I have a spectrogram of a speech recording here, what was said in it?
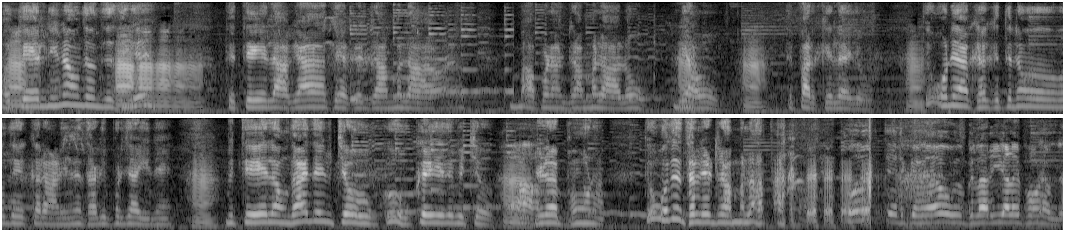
ਉਹ। ਤੇਲ ਨਹੀਂ ਨਾ ਹੁੰਦੇ ਹਾਂ ਸੀਗੇ। ਹਾਂ ਹਾਂ ਹਾਂ। ਹਾਂ ਤੇ ਤੇਲ ਆ ਗਿਆ ਤੇ ਅੱਗੇ ਡਰਮ ਲਾ ਆਪਣਾ ਡਰਮ ਲਾ ਲਓ ਲਿਆਓ ਹਾਂ। ਤੇ ਭਰ ਕੇ ਲੈ ਜਾਓ। ਤੇ ਉਹਨੇ ਆਖਿਆ ਕਿਤੇ ਨਾ ਉਹਦੇ ਘਰਾਣੀ ਨੇ ਸਾਡੀ ਭਰਜਾਈ ਨੇ ਹਾਂ। ਵੀ ਤੇਲ ਆਉਂਦਾ ਇਹਦੇ ਵਿੱਚ ਹੁੱਕ- ਹੁੱਕੇ ਇਹਦੇ ਵਿੱਚ। ਜਿਹੜਾ ਫੋਨ। ਤੇ ਉਹਦੇ ਥੱਲੇ ਡਰਮ ਲਾਤਾ। ਉਹ ਤਿਲਕ ਗਿਆ ਉਹ ਗਲਾਰੀ ਵਾਲੇ ਫੋਨ ਹੁੰਦੇ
